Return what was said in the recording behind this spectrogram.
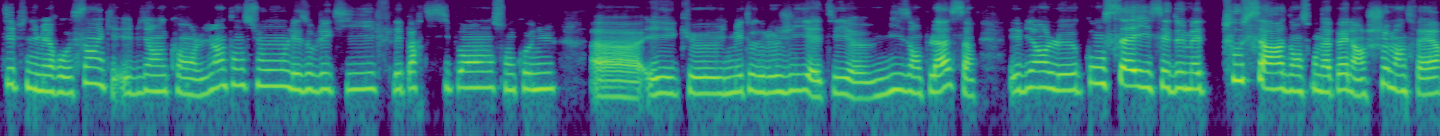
Tips numéro 5, eh bien, quand l'intention, les objectifs, les participants sont connus euh, et qu'une méthodologie a été euh, mise en place, eh bien, le conseil, c'est de mettre tout ça dans ce qu'on appelle un chemin de fer,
